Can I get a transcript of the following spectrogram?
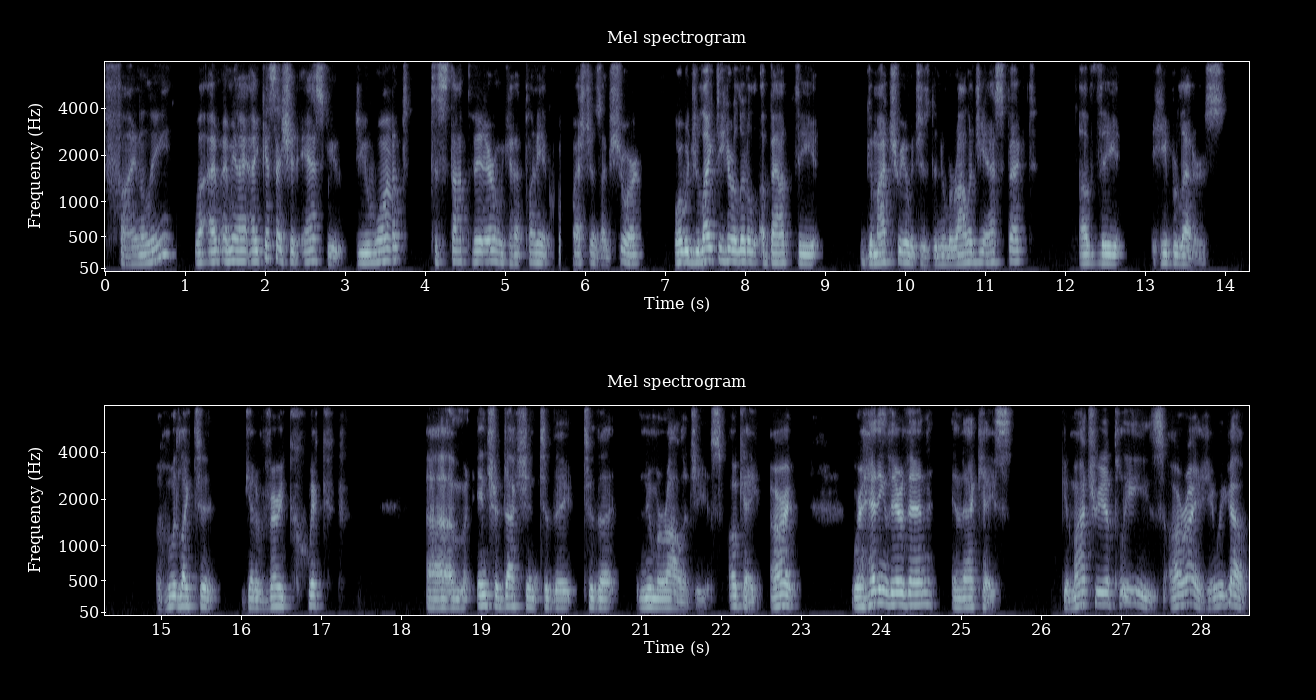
finally, well, I, I mean, I, I, guess I should ask you do you want to stop there? We could have plenty of questions, I'm sure. Or would you like to hear a little about the gematria, which is the numerology aspect of the Hebrew letters? Who would like to get a very quick um, introduction to the to the numerologies? Okay, all right, we're heading there then. In that case, Gematria, please. All right, here we go.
